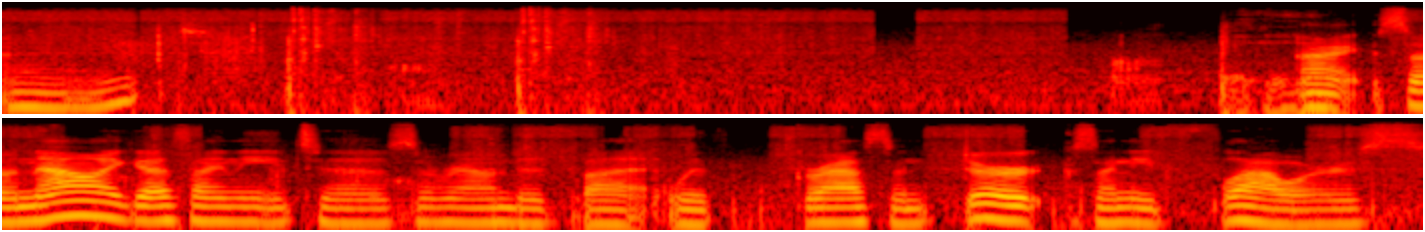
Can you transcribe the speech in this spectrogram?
Alright. Alright, so now I guess I need to surround it by, with grass and dirt because I need flowers.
